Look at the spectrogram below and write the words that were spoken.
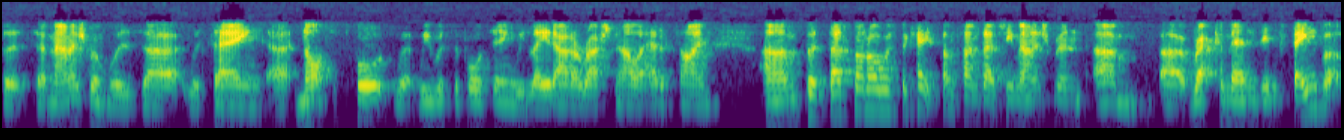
that uh, management was uh, was saying uh, not to support. We were supporting. We laid out our rationale ahead of time. Um, but that's not always the case. Sometimes actually management um, uh, recommends in favor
